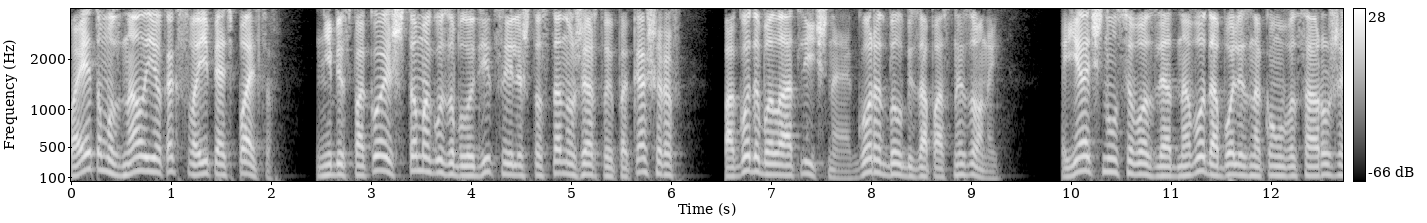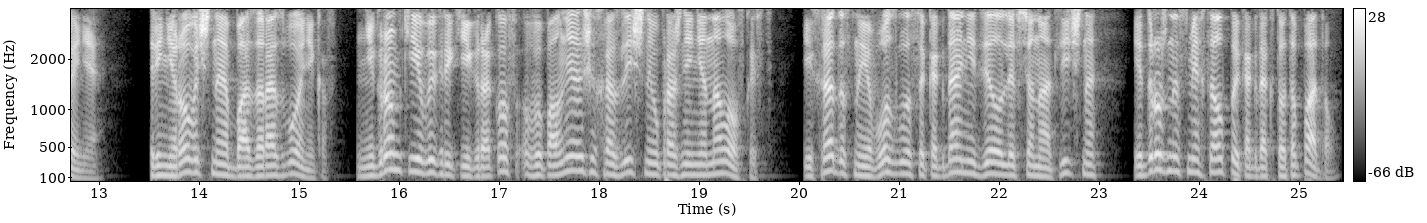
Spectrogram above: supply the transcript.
поэтому знал ее как свои пять пальцев. Не беспокоясь, что могу заблудиться или что стану жертвой ПКшеров, погода была отличная, город был безопасной зоной. Я очнулся возле одного до боли знакомого сооружения. Тренировочная база разбойников. Негромкие выкрики игроков, выполняющих различные упражнения на ловкость. Их радостные возгласы, когда они делали все на отлично – и дружный смех толпы, когда кто-то падал.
